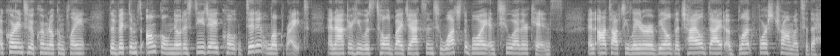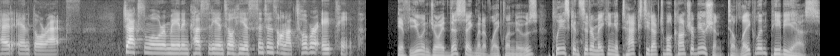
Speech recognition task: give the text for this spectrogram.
According to a criminal complaint, the victim's uncle noticed DJ, quote, didn't look right, and after he was told by Jackson to watch the boy and two other kids. An autopsy later revealed the child died of blunt force trauma to the head and thorax. Jackson will remain in custody until he is sentenced on October 18th. If you enjoyed this segment of Lakeland News, please consider making a tax-deductible contribution to Lakeland PBS.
